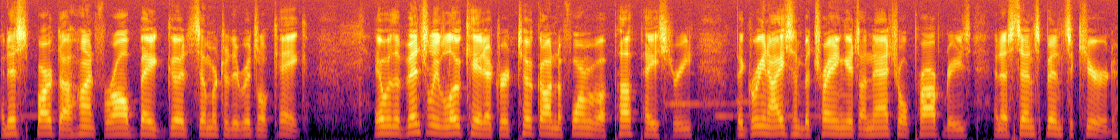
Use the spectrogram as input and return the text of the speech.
and this sparked a hunt for all baked goods similar to the original cake. It was eventually located after it took on the form of a puff pastry, the green icing betraying its unnatural properties, and has since been secured.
